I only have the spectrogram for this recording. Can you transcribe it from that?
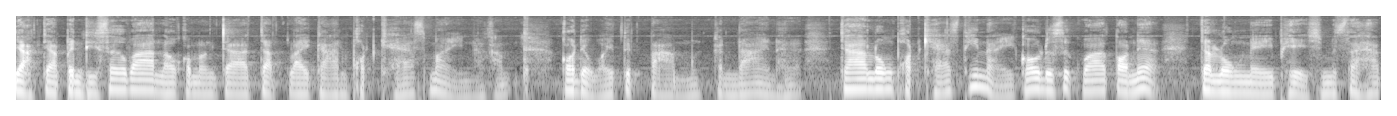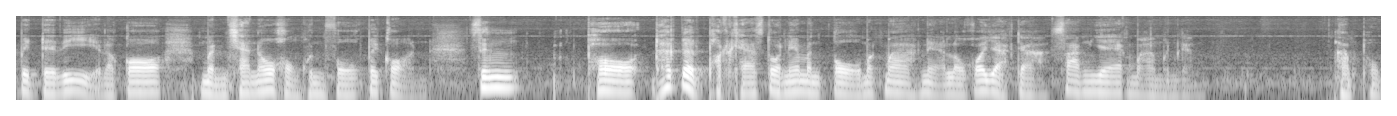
อยากจะเป็น teaser ว่าเรากำลังจะจัดรายการพอดแคสต์ใหม่นะครับ ก็เดี๋ยวไว้ติดตามกันได้นะฮะจะลงพอดแคสต์ที่ไหนก็รู้สึกว่าตอนเนี้ยจะลงในเพจ Mr. Habit Daily แล้วก็เหมือนช anel ของคุณโฟกไปก่อน ซึ่งพอถ้าเกิดพอดแคสต์ตัวนี้มันโตมากๆเนี่ยเราก็อยากจะสร้างแยกมาเหมือนกัน ครับผม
